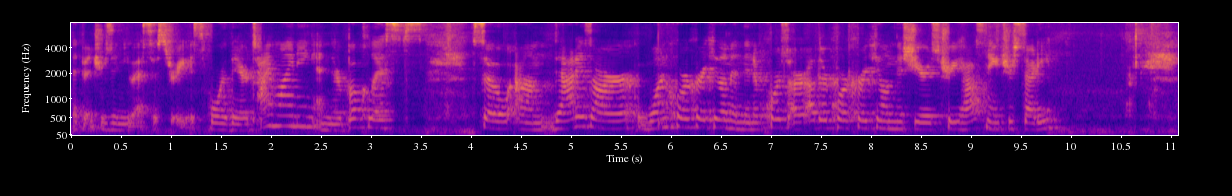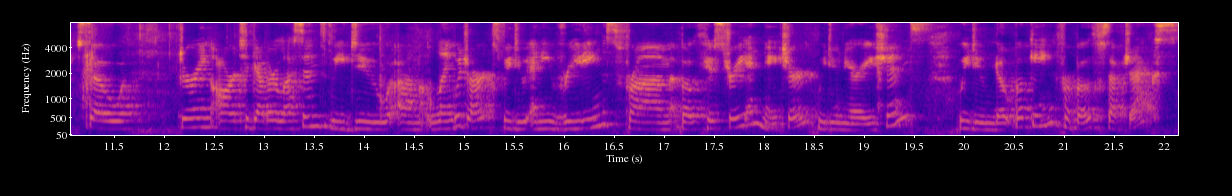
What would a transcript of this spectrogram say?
Adventures in U.S. History is for their timelining and their book lists. So um, that is our one core curriculum, and then of course our other core curriculum this year is Treehouse Nature Study. So during our together lessons, we do um, language arts. We do any readings from both history and nature. We do narrations. We do notebooking for both subjects.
